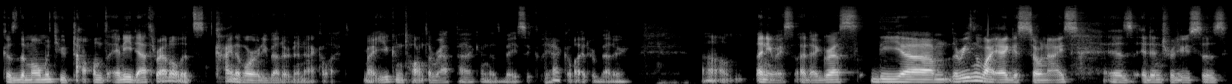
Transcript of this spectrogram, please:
Because the moment you taunt any death rattle, it's kind of already better than Acolyte, right? You can taunt a Rat Pack, and that's basically Acolyte or better. Um, anyways, I digress. The um, the reason why Egg is so nice is it introduces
